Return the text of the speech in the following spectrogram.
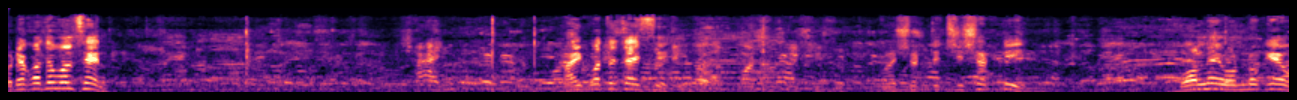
ওটা কত বলছেন? ভাই কত চাইছে? পঁয়ষট্টি ছেষট্টি। বলে অন্য কেউ?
